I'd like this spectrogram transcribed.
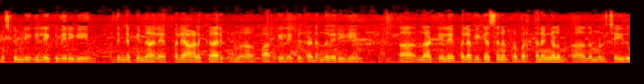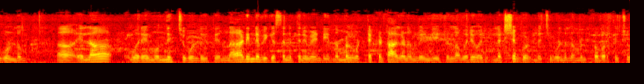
മുസ്ലിം ലീഗിലേക്ക് വരികയും അതിന്റെ പിന്നാലെ പല ആൾക്കാർക്കും ആ, പാർട്ടിയിലേക്ക് കടന്നു വരികയും നാട്ടിലെ പല വികസന പ്രവർത്തനങ്ങളും നമ്മൾ ചെയ്തുകൊണ്ടും എല്ലാവരെയും ഒന്നിച്ചുകൊണ്ട് നാടിന്റെ വികസനത്തിന് വേണ്ടി നമ്മൾ ഒറ്റക്കെട്ടാകണം വേണ്ടിയിട്ടുള്ള ഒരു ഒരു ലക്ഷ്യം വെച്ചുകൊണ്ട് നമ്മൾ പ്രവർത്തിച്ചു.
